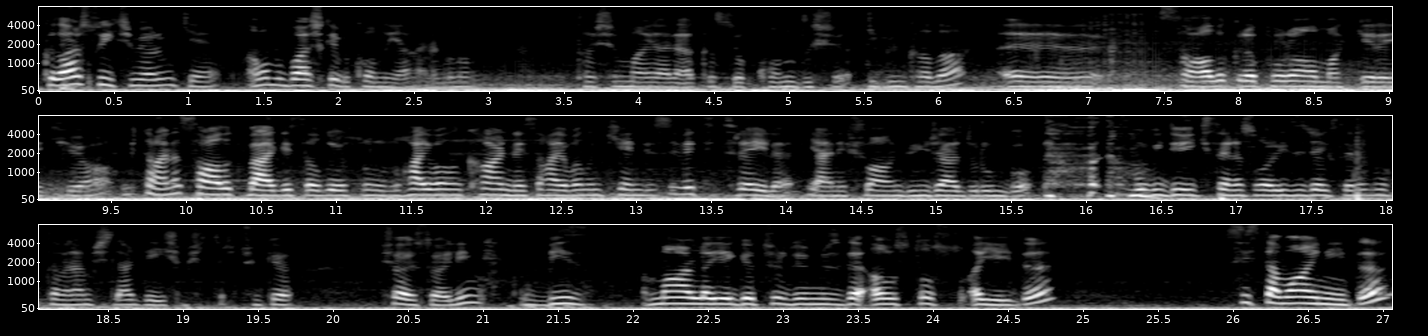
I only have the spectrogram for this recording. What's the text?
O kadar su içmiyorum ki. Ama bu başka bir konu yani. Bunun taşınmayla alakası yok. Konu dışı. İki gün kala eee, sağlık raporu almak gerekiyor. Bir tane sağlık belgesi alıyorsunuz. Hayvanın karnesi, hayvanın kendisi ve titreyle. Yani şu an güncel durum bu. bu videoyu iki sene sonra izleyecekseniz muhtemelen bir şeyler değişmiştir. Çünkü şöyle söyleyeyim. Biz Marla'yı götürdüğümüzde Ağustos ayıydı. Sistem aynıydı.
